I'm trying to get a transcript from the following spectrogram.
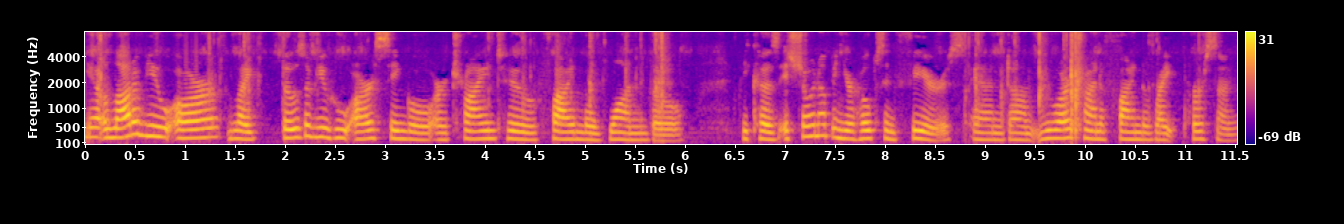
Yeah, a lot of you are like those of you who are single are trying to find the one though, because it's showing up in your hopes and fears, and um, you are trying to find the right person.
